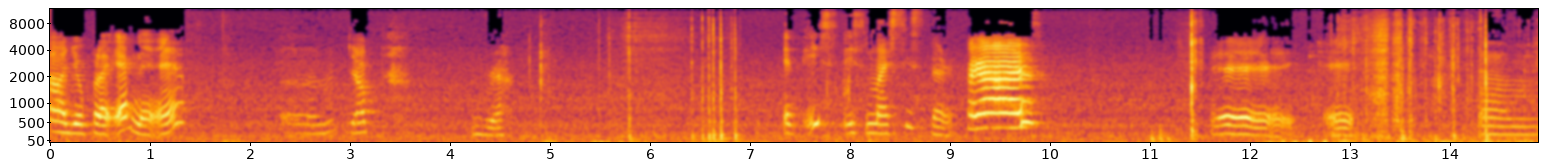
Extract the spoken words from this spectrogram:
Oh, you play FNF? Um, yep. Bruh. It is, is my sister. Hi guys! Hey, hey. Um.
